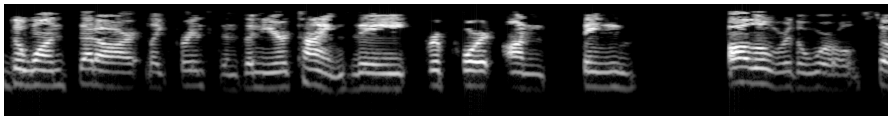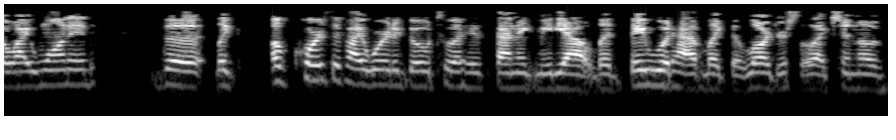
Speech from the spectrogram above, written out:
the ones that are like, for instance, the New York Times, they report on things all over the world. So I wanted the, like, of course, if I were to go to a Hispanic media outlet, they would have like a larger selection of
